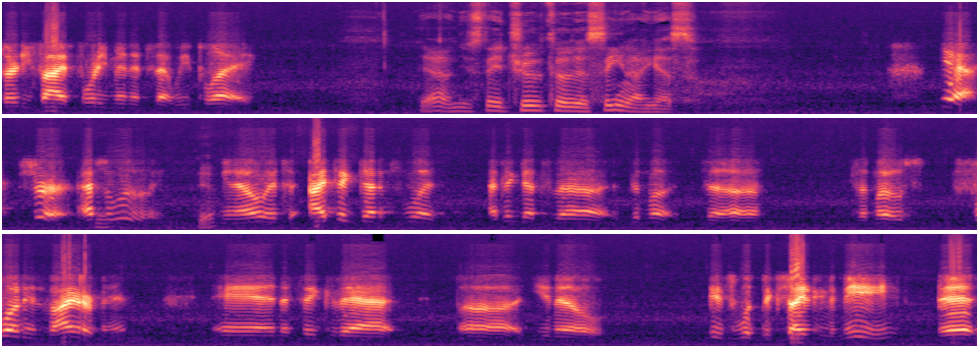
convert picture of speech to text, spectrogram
35, 40 minutes that we play. Yeah, and you stay true to the scene, I guess. Yeah, sure, absolutely. Yeah. You know, it's. I think that's what. I think that's the the mo- the the most fun environment, and I think that uh, you know, it's what's exciting to me. And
